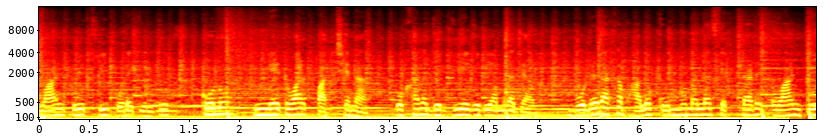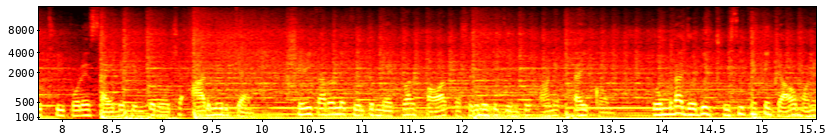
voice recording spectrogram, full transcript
ওয়ান টু থ্রি করে কিন্তু কোনো নেটওয়ার্ক পাচ্ছে না। ওখানে দিয়ে যদি আমরা যাই বলে রাখা ভালো কুম্ভ মেলা সেক্টর ওয়ান টু থ্রি ফোরের সাইডে কিন্তু রয়েছে আর্মির ক্যাম্প সেই কারণে কিন্তু নেটওয়ার্ক পাওয়ার পসিবিলিটি কিন্তু অনেকটাই কম। তোমরা যদি ঝুঁকি থেকে যাও মানে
